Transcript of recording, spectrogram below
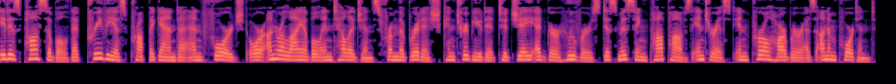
It is possible that previous propaganda and forged or unreliable intelligence from the British contributed to J. Edgar Hoover's dismissing Popov's interest in Pearl Harbor as unimportant.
